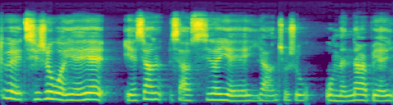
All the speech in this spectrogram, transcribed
对，其实我爷爷也像小溪的爷爷一样，就是我们那边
